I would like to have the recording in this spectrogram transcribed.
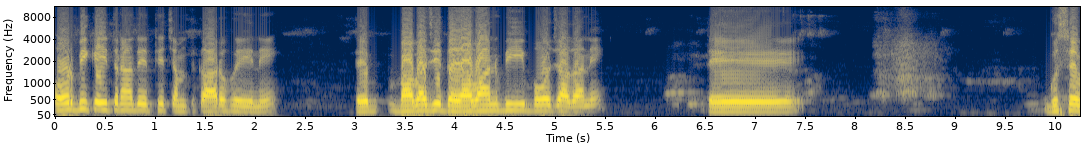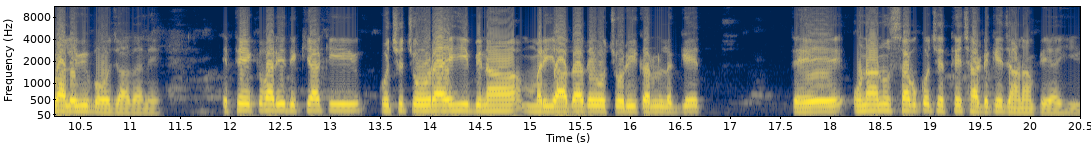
ਔਰ ਵੀ ਕਈ ਤਰ੍ਹਾਂ ਦੇ ਇੱਥੇ ਚਮਤਕਾਰ ਹੋਏ ਨੇ ਤੇ ਬਾਬਾ ਜੀ ਦਇਆਵਾਨ ਵੀ ਬਹੁਤ ਜ਼ਿਆਦਾ ਨੇ ਤੇ ਗੁੱਸੇ ਵਾਲੇ ਵੀ ਬਹੁਤ ਜ਼ਿਆਦਾ ਨੇ। ਇੱਥੇ ਇੱਕ ਵਾਰੀ ਦੇਖਿਆ ਕਿ ਕੁਝ ਚੋਰ ਆਏ ਹੀ ਬਿਨਾ ਮਰਿਆਦਾ ਦੇ ਉਹ ਚੋਰੀ ਕਰਨ ਲੱਗੇ ਤੇ ਉਹਨਾਂ ਨੂੰ ਸਭ ਕੁਝ ਇੱਥੇ ਛੱਡ ਕੇ ਜਾਣਾ ਪਿਆ ਹੀ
